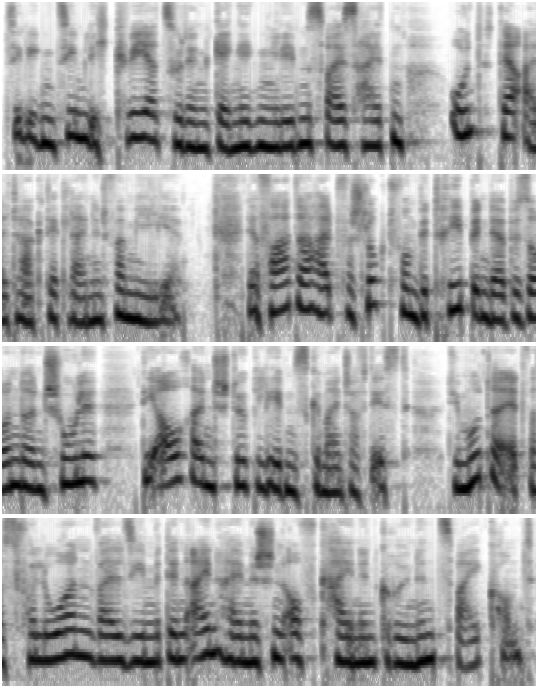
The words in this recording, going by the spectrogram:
sie liegen ziemlich quer zu den gängigen Lebensweisheiten und der Alltag der kleinen Familie. Der Vater halb verschluckt vom Betrieb in der besonderen Schule, die auch ein Stück Lebensgemeinschaft ist. Die Mutter etwas verloren, weil sie mit den Einheimischen auf keinen grünen Zweig kommt.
